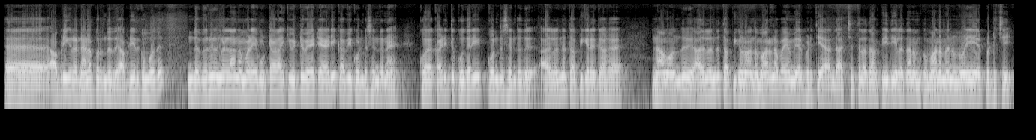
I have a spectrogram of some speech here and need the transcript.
அப்படிங்கிற நினப்பு இருந்தது. அப்படி இருக்கும்போது இந்த மிருகங்கள்லாம் நம்மளை முட்டாளாக்கி விட்டு வேட்டையாடி கவி கொண்டு சென்றன. கொ- கடித்து குதறி கொண்டு சென்றது. அதுலேருந்து தப்பிக்கிறதுக்காக நாம் வந்து அதுலேருந்து தப்பிக்கணும். அந்த மரண பயம் ஏற்படுத்திய அந்த அச்சத்தில் தான் பீதியில் தான் நமக்கு மனமெனும் நோயே ஏற்பட்டுச்சு.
